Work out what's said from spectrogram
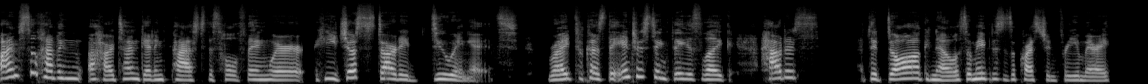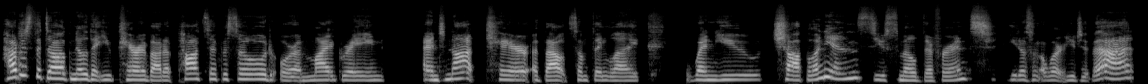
I'm still having a hard time getting past this whole thing where he just started doing it, right? Because the interesting thing is like, how does the dog know? So maybe this is a question for you, Mary. How does the dog know that you care about a POTS episode or a migraine and not care about something like when you chop onions, you smell different? He doesn't alert you to that.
